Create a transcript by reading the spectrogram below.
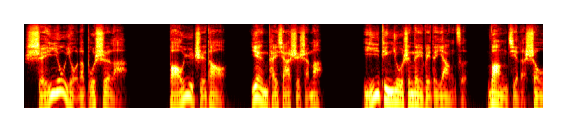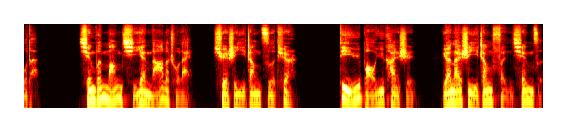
谁又有了不是了？”宝玉只道：“砚台下是什么？一定又是那位的样子。”忘记了收的，晴雯忙起砚拿了出来，却是一张字帖儿。递与宝玉看时，原来是一张粉签子，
